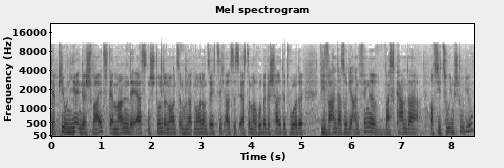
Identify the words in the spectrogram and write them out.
der Pionier in der Schweiz, der Mann der ersten Stunde 1969, als das erste Mal rübergeschaltet wurde. Wie waren da so die Anfänge? Was kam da auf Sie zu im Studio?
